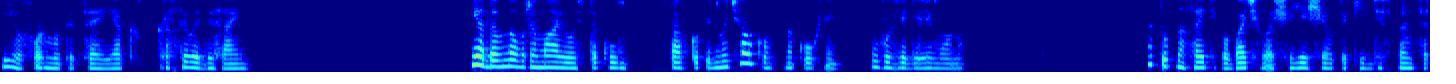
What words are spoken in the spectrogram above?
і оформити це як красивий дизайн. Я давно вже маю ось таку ставку під мочалку на кухні у вигляді лімону. А тут на сайті побачила, що є ще отакий диспенсер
